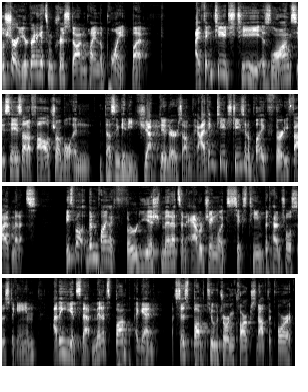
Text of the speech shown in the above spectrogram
So sure, you're going to get some Kris Dunn playing the point, but I think THT, as long as he stays out of foul trouble and doesn't get ejected or something, I think THT is going to play like 35 minutes. He's been playing like 30 ish minutes and averaging like 16 potential assists a game. I think he gets that minutes bump. Again, assist bump too Jordan Clarkson off the court.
